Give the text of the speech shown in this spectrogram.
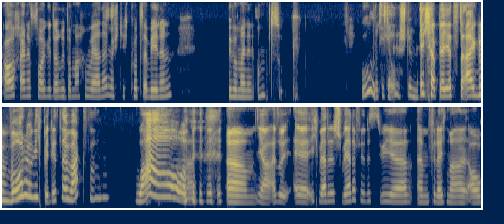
auch eine Folge darüber machen werde, möchte ich kurz erwähnen, über meinen Umzug. Uh, das ist ja umstimmt. Ich habe ja jetzt eine eigene Wohnung, ich bin jetzt erwachsen. Wow! Ähm, ja, also äh, ich werde schwer dafür, dass wir ähm, vielleicht mal auch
